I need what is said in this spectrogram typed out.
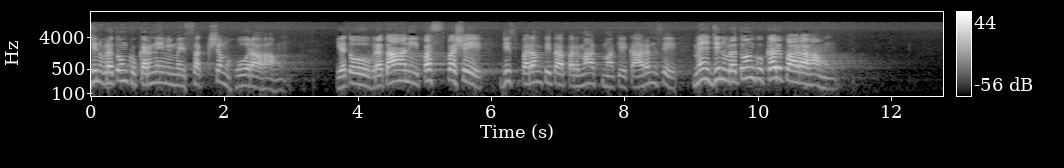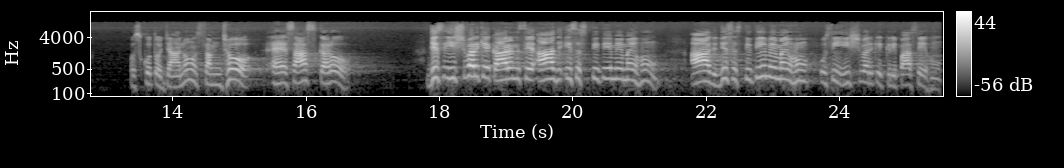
जिन व्रतों को करने में मैं सक्षम हो रहा हूँ। ये तो व्रतानी पस्पशे, जिस परमपिता परमात्मा के कारण से मैं जिन व्रतों को कर पा रहा हूँ, उसको तो जानो, समझो, एहसास करो। जिस ईश्वर के कारण से आज इस स्थिति में मैं हूँ, आज जिस स्थिति में मैं हूँ, उसी ईश्वर की कृपा से हूँ।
